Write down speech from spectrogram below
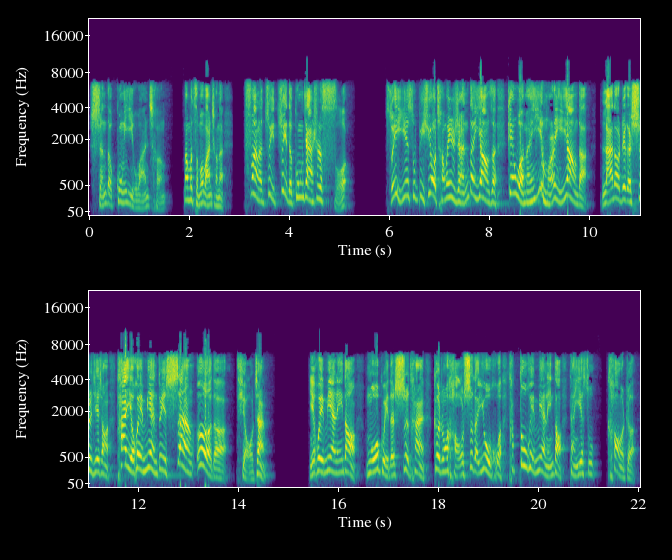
神的公义完成。那么怎么完成呢？犯了罪，罪的公价是死，所以耶稣必须要成为人的样子，跟我们一模一样的来到这个世界上，他也会面对善恶的。挑战也会面临到魔鬼的试探，各种好事的诱惑，他都会面临到。但耶稣靠着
